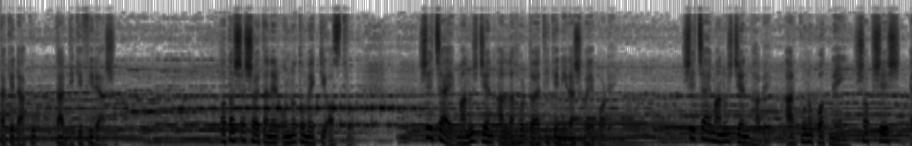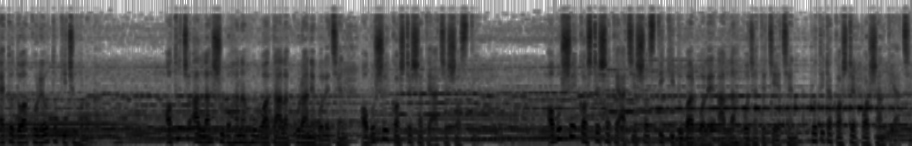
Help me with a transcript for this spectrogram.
তাকে ডাকুক, তার দিকে ফিরে আসুক। হতাশা শয়তানের অন্যতম একটি অস্ত্র। সে চায় মানুষ যেন আল্লাহর দয়া থেকে নিরাশ হয়ে পড়ে। সে চায় মানুষ যেন ভাবে, আর কোনো পথ নেই, সব শেষ, এত দোয়া করেও তো কিছু হল না। অথচ আল্লাহ সুবহানাহু ওয়া তাআলা কুরআনে বলেছেন, অবশ্যই কষ্টের সাথে আছে স্বস্তি। অবশ্যই কষ্টের সাথে আছে স্বস্তি কি দুবার বলে আল্লাহ বোঝাতে চেয়েছেন, প্রতিটা কষ্টের পর শান্তি আছে।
